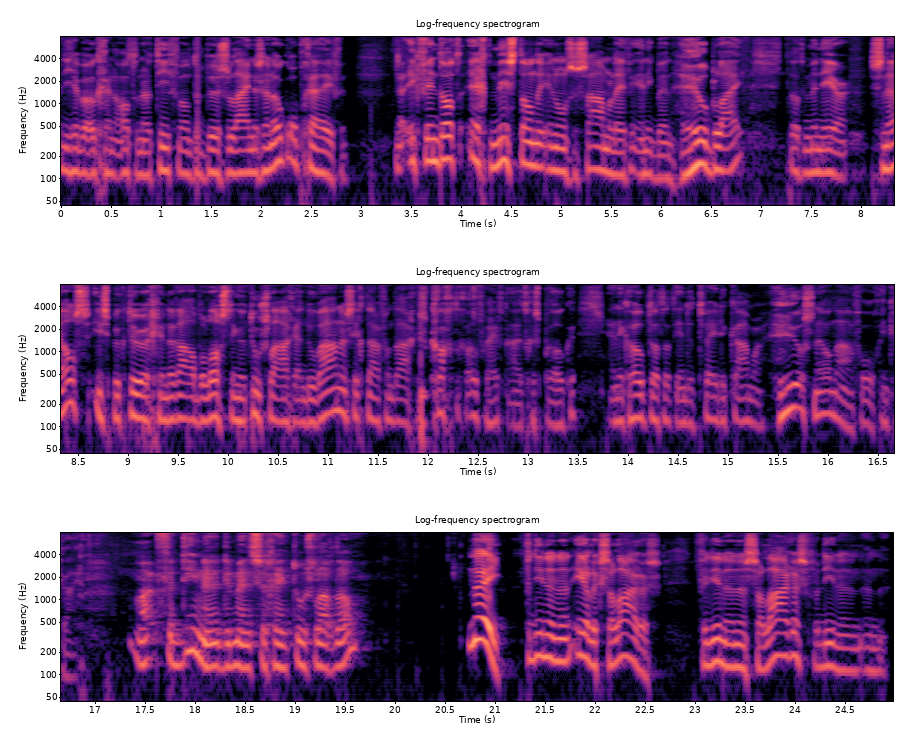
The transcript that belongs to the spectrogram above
En die hebben ook geen alternatief, want de buslijnen zijn ook opgeheven. Nou, ik vind dat echt misstanden in onze samenleving. En ik ben heel blij dat meneer Snels, inspecteur-generaal Belastingen, Toeslagen en Douane, zich daar vandaag eens krachtig over heeft uitgesproken. En ik hoop dat dat in de Tweede Kamer heel snel navolging krijgt. Maar verdienen de mensen geen toeslag dan? Nee, verdienen een eerlijk salaris. Verdienen een salaris, verdienen een,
